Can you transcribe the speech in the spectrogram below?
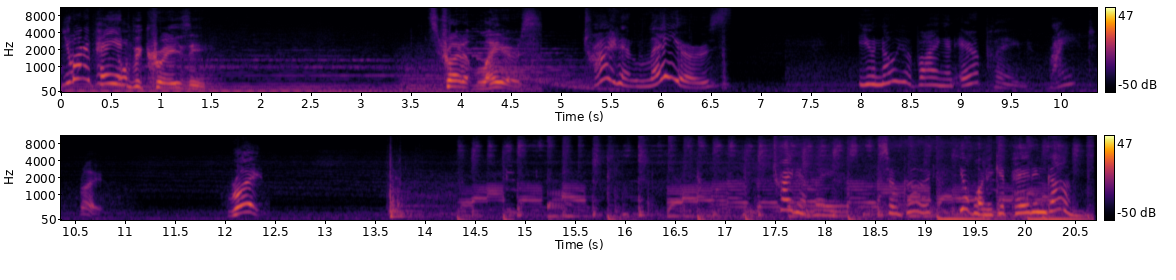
You want to pay it? Don't be crazy. It's Trident layers. Trident layers? You know you're buying an airplane, right? Right. Right. Trident layers. So good, you'll want to get paid in gum.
